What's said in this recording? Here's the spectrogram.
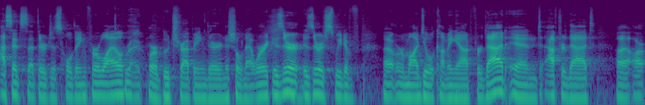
assets that they're just holding for a while, Right. or bootstrapping their initial network. Is there is there a suite of uh, or module coming out for that? And after that, uh, are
